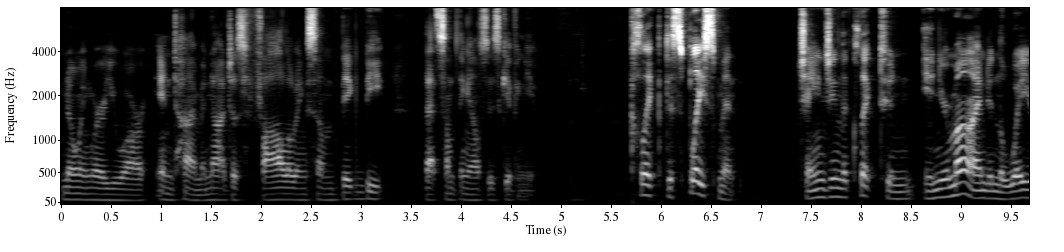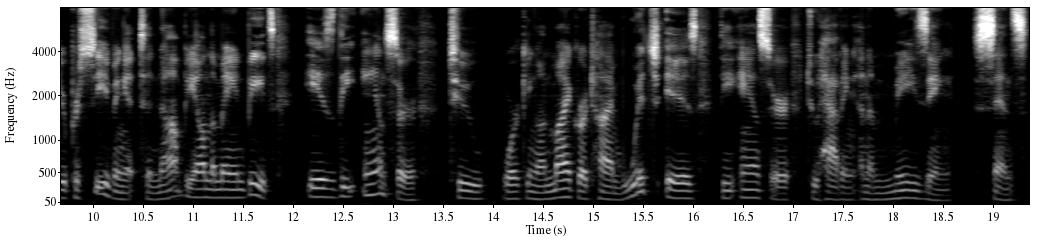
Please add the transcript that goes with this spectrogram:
knowing where you are in time and not just following some big beat that something else is giving you. Click displacement, changing the click to in your mind in the way you're perceiving it to not be on the main beats is the answer to working on microtime, which is the answer to having an amazing sense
